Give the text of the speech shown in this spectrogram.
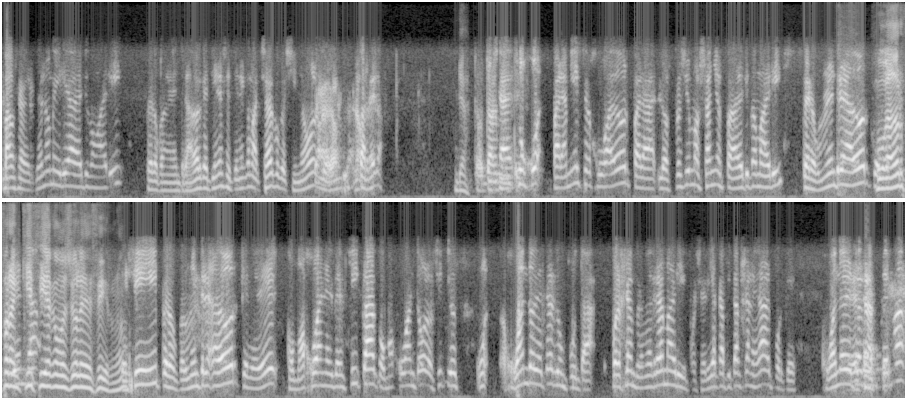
vamos a ver, yo no me iría al Atlético de Madrid, pero con el entrenador que tiene se tiene que marchar porque si no, Claro, claro. carrera. ya. O sea, Totalmente. es un ju- para mí es el jugador para los próximos años para el Atlético de Madrid, pero con un entrenador que Jugador entienda- franquicia, como se suele decir, ¿no? que sí, pero con un entrenador que le dé, como ha jugado en el Benfica, como ha jugado en todos los sitios, un- jugando detrás de un punta. Por ejemplo, en el Real Madrid, pues sería capitán general, porque jugando detrás Exacto. de un tema,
